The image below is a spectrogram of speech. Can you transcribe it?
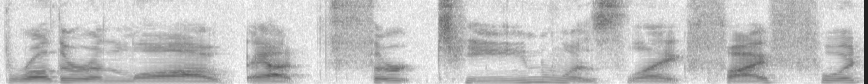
brother in law at 13 was like five foot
